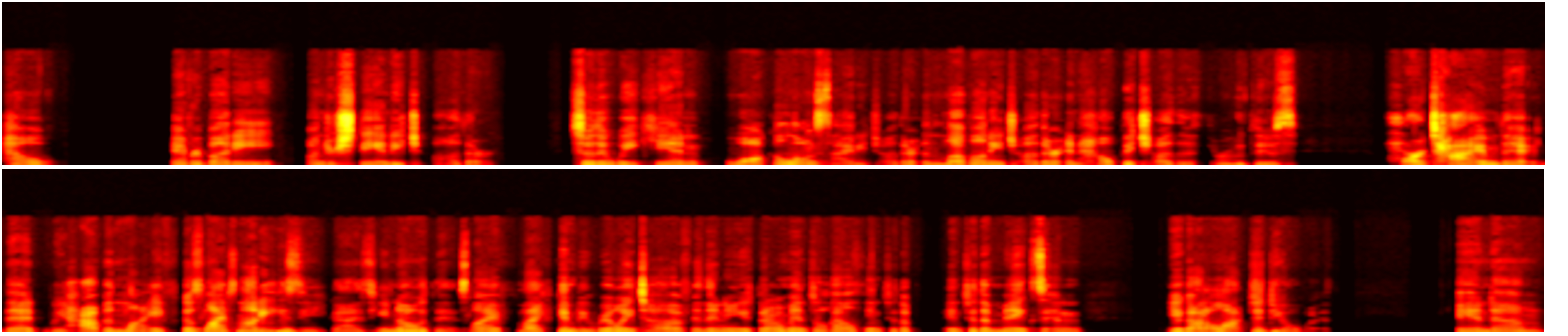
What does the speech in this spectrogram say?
help everybody understand each other so that we can walk alongside each other and love on each other and help each other through this hard time that that we have in life because life's not easy guys you know this life life can be really tough and then you throw mental health into the into the mix and you got a lot to deal with and um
